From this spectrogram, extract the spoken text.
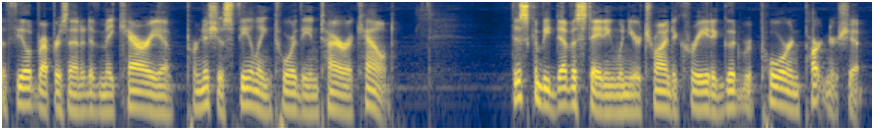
the field representative may carry a pernicious feeling toward the entire account. This can be devastating when you're trying to create a good rapport and partnership.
